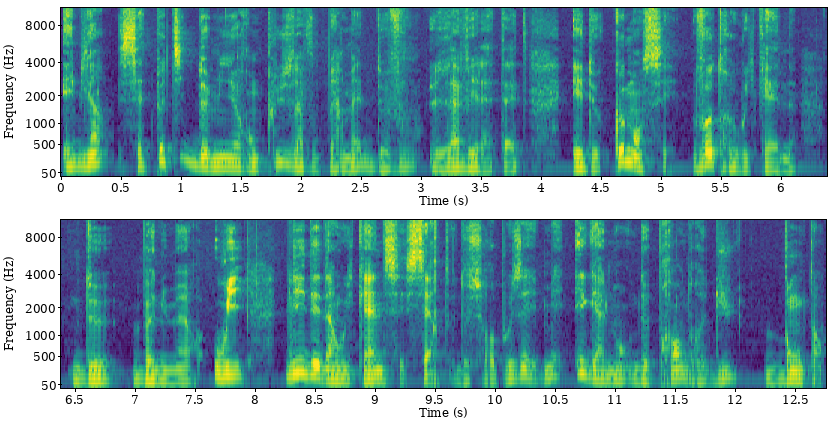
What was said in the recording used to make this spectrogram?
eh bien, cette petite demi-heure en plus va vous permettre de vous laver la tête et de commencer votre week-end de bonne humeur. Oui, l'idée d'un week-end, c'est certes de se reposer, mais également de prendre du bon temps.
